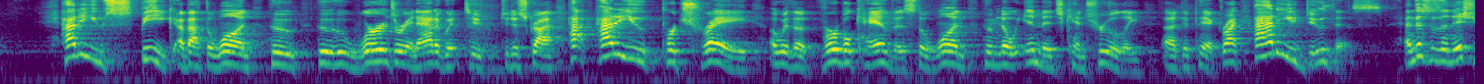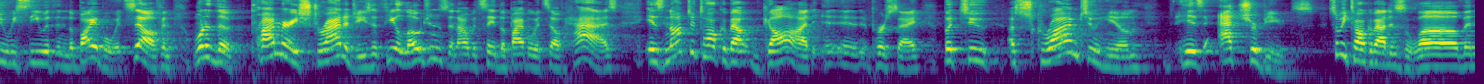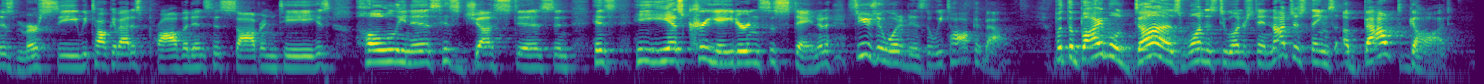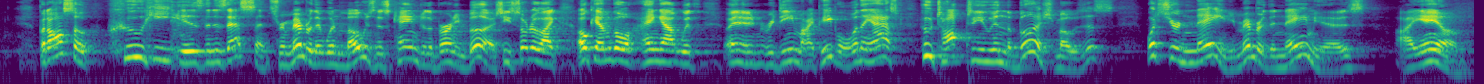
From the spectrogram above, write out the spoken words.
How do you speak about the one who, who, who words are inadequate to, to describe? How, how do you portray uh, with a verbal canvas the one whom no image can truly uh, depict, right? How do you do this? And this is an issue we see within the Bible itself. And one of the primary strategies that theologians, and I would say the Bible itself has, is not to talk about God uh, uh, per se, but to ascribe to him his attributes. So we talk about his love and his mercy. We talk about his providence, his sovereignty, his holiness, his justice, and his he, he has creator and sustainer. It's usually what it is that we talk about. But the Bible does want us to understand not just things about God, but also who he is in his essence. Remember that when Moses came to the burning bush, he's sort of like, okay, I'm going to hang out with and redeem my people. When they ask, who talked to you in the bush, Moses? What's your name? Remember, the name is I am.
